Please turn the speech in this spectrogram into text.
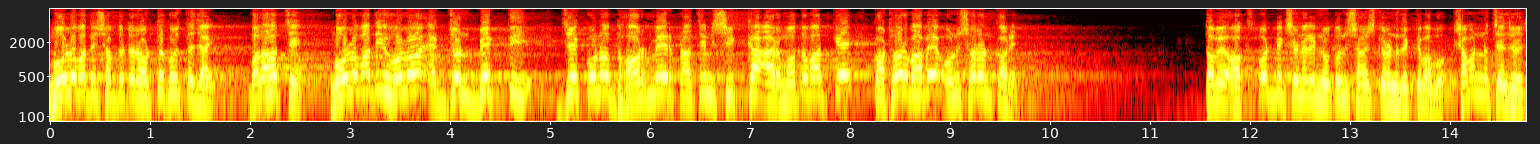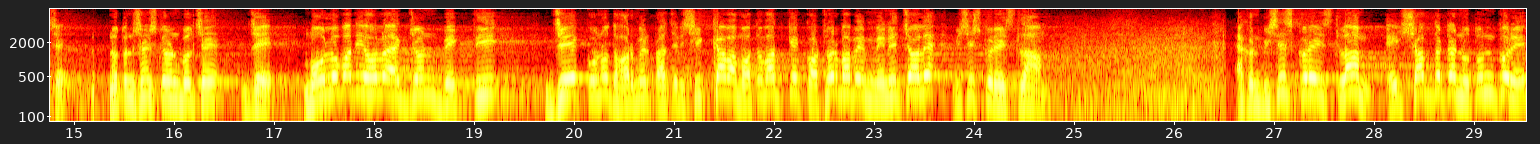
মৌলবাদী শব্দটার অর্থ খুঁজতে যাই। বলা হচ্ছে, মৌলবাদী হলো একজন ব্যক্তি যে কোনো ধর্মের প্রাচীন শিক্ষা আর মতবাদকে কঠোরভাবে অনুসরণ করে। তবে অক্সফোর্ড ডিকশনারির নতুন সংস্করণে দেখতে পাবো, সামান্য চেঞ্জ হয়েছে। নতুন সংস্করণ বলছে যে, মৌলবাদী হলো একজন ব্যক্তি যে কোনো ধর্মের প্রাচীন শিক্ষা বা মতবাদকে কঠোরভাবে মেনে চলে, বিশেষ করে ইসলাম। এখন বিশেষ করে ইসলাম এই শব্দটা নতুন করে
